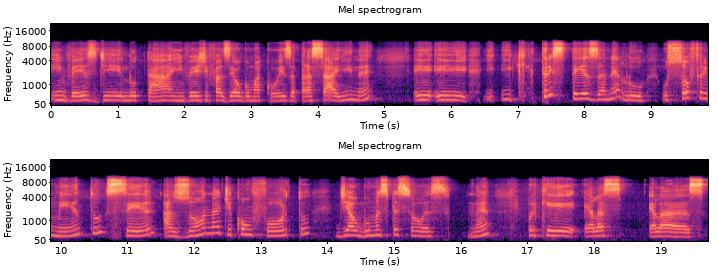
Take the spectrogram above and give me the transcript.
em vez de lutar, em vez de fazer alguma coisa para sair, né? E, e, e, que tristeza, né, Lu? O sofrimento ser a zona de conforto de algumas pessoas, né? Porque elas, elas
